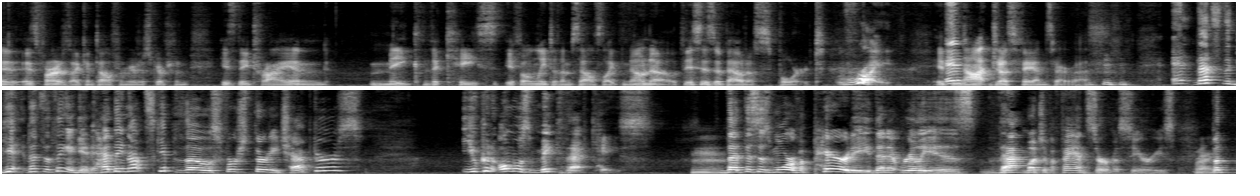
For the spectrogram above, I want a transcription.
as far as I can tell from your description is they try and make the case if only to themselves like no no this is about a sport Right. it's And- not just fan service And that's the that's the thing again. Had they not skipped those first 30 chapters, you could almost make that case. Hmm. That this is more of a parody than it really is that much of a fan service series. Right. But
